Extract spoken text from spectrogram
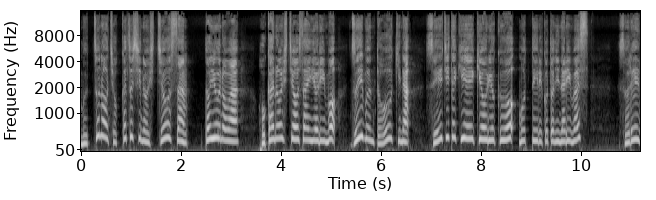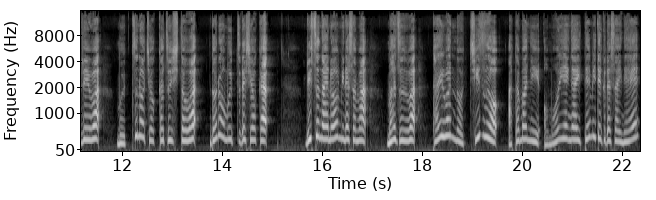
6つの直轄市の市長さんというのは他の市長さんよりも随分と大きな政治的影響力を持っていることになります。それでは6つの直轄市とはどの6つでしょうか？リスナーの皆様、まずは台湾の地図を頭に思い描いてみてくださいね。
